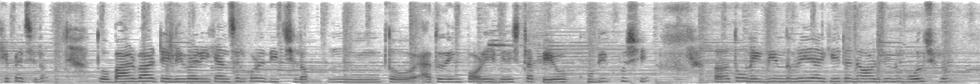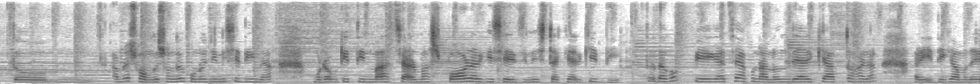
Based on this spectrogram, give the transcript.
খেপেছিল। তো বারবার ডেলিভারি ক্যান্সেল করে দিচ্ছিল। তো এতদিন পর এই জিনিসটা পেয়েও খুবই খুশি। তো অনেক দিন ধরেই আর কি এটা নেওয়ার জন্য বলছিল। তো আমরা সঙ্গে সঙ্গে কোনো জিনিসই দিই না। মোটামুটি তিন মাস, চার মাস পর আর কি সেই জিনিসটাকে আর কি দিই। তো দেখো, পেয়ে গেছে এখন আনন্দে আর কি আত্মহারা। আর এইদিকে আমাদের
